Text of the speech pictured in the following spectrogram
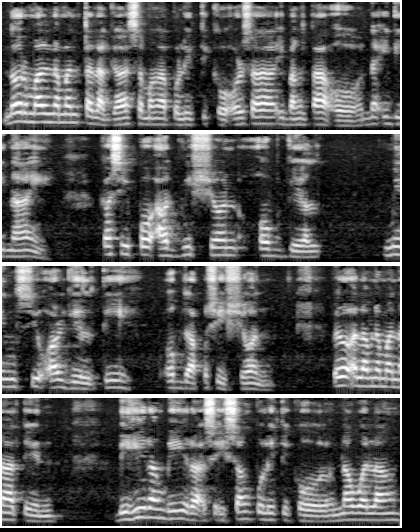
normal naman talaga sa mga politiko or sa ibang tao na i-deny. Kasi po admission of guilt means you are guilty of the accusation. Pero alam naman natin, bihirang-bihira sa isang politiko na walang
